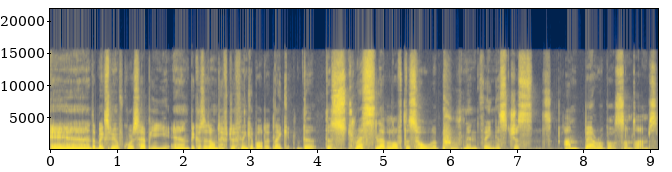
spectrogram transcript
and that makes me of course happy and because I don't have to think about it. Like the the stress level of this whole improvement thing is just unbearable sometimes.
